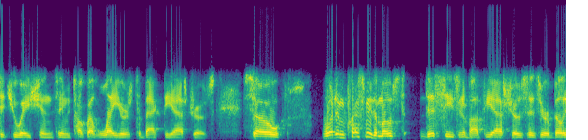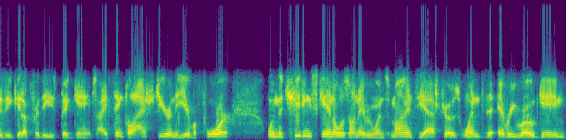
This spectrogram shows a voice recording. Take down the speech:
situations, and we talk about layers to back the Astros. So, what impressed me the most this season about the Astros is their ability to get up for these big games. I think last year and the year before, when the cheating scandal was on everyone's minds, the Astros went to every road game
